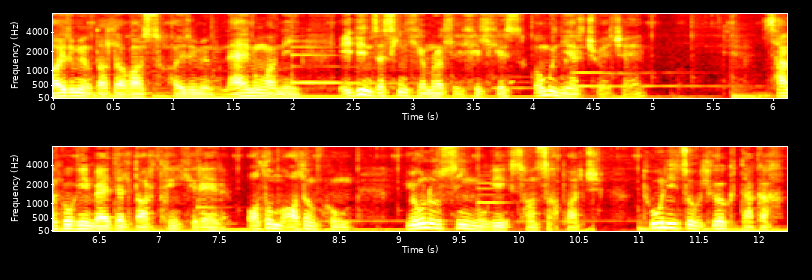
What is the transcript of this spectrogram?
2007-оос 2008 оны эдийн засгийн хямрал эхлэхээс өмнө ярьж байжээ. Санхүүгийн байдалд ордохын хэрээр улам олон хүн Юнусын үгийг сонсох болж түүний зөвлөгөөг дагах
